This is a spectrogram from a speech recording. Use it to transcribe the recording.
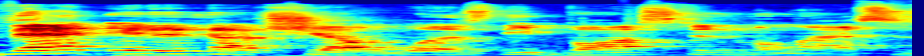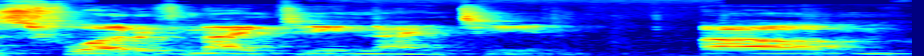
that in a nutshell was the Boston molasses flood of 1919. Um,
